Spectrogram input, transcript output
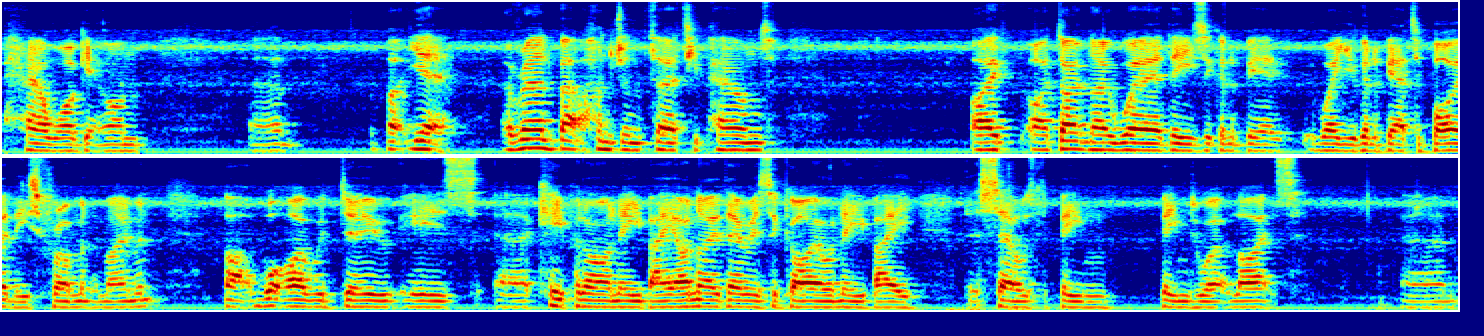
how I get on. Um, but yeah, around about 130 pound. I I don't know where these are going to be, where you're going to be able to buy these from at the moment. But what I would do is uh, keep an eye on eBay. I know there is a guy on eBay that sells the beam Beamswork lights. Um,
